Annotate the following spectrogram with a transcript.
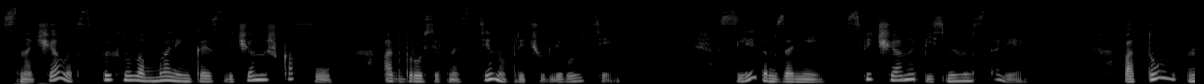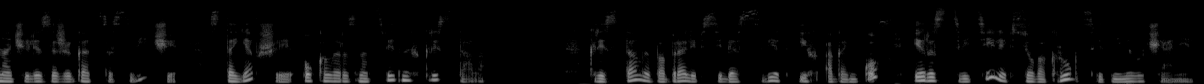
Сначала вспыхнула маленькая свеча на шкафу, отбросив на стену причудливую тень. Следом за ней свеча на письменном столе. Потом начали зажигаться свечи, стоявшие около разноцветных кристаллов. Кристаллы вобрали в себя свет их огоньков и расцветили все вокруг цветными лучами.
